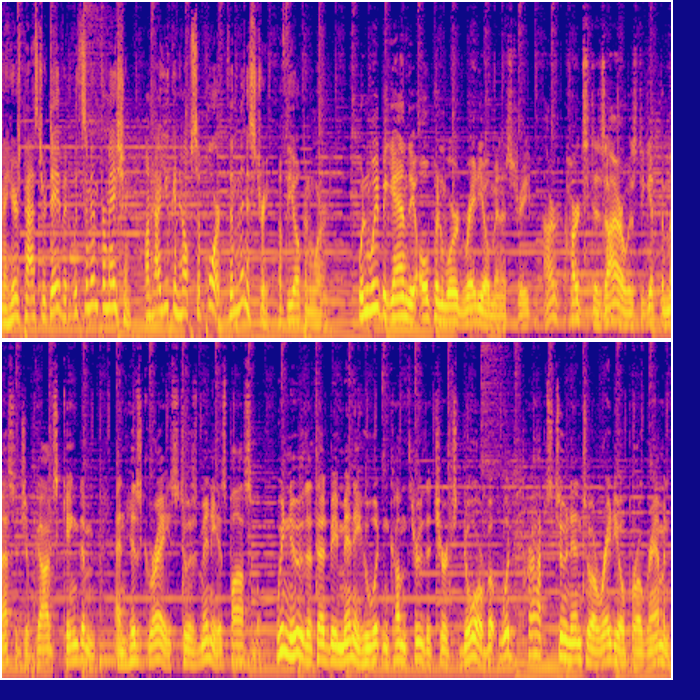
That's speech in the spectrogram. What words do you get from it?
Now, here's Pastor David with some information on how you can help support the ministry of the open word. When we began the Open Word Radio Ministry, our heart's desire was to get the message of God's kingdom and His grace to as many as possible. We knew that there'd be many who wouldn't come through the church door, but would perhaps tune into a radio program and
